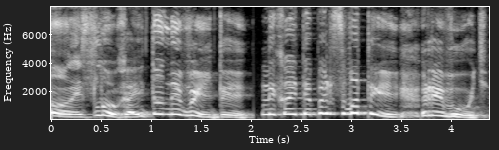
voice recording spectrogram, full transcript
Ой, слухай, то не вийти. Нехай тепер свати ревуть.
